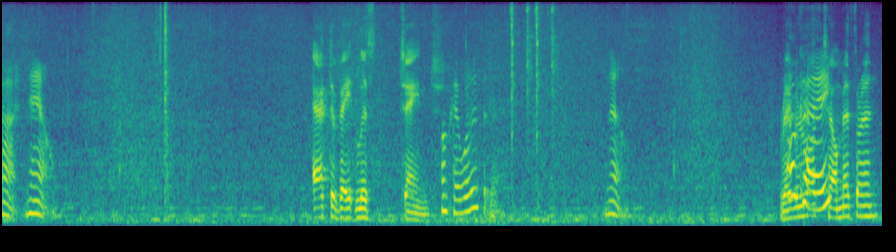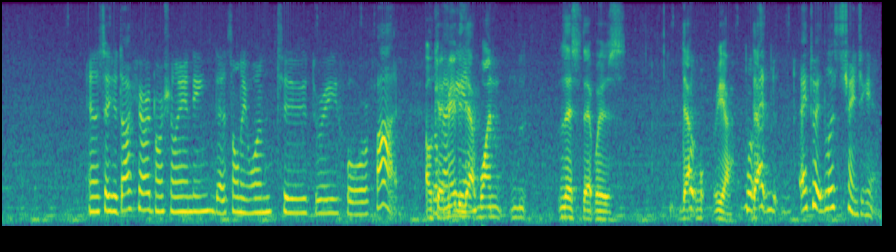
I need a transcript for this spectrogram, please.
Alright, now. Activate list change. Okay, what is it then? Now. Raven Rock, Okay. Tel Mithryn. And it says your dockyard, North Shore Landing. That's only one, two, three, four, five. Okay, maybe that one list that was that Well- yeah. Well, that, activate list change again.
